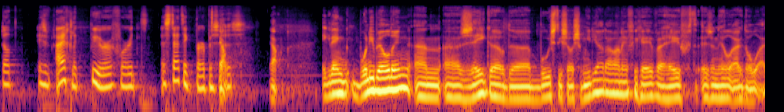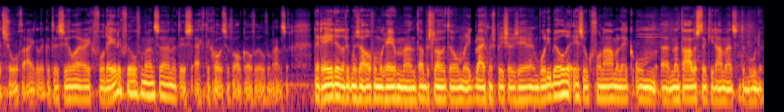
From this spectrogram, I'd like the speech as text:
dat is eigenlijk puur voor het aesthetic purposes. Ja. Ik denk bodybuilding en eh, zeker de boost die social media daaraan heeft gegeven, heeft, is een heel erg double-edged sword eigenlijk. Het is heel erg voordelig voor veel mensen en het is echt de grootste valkuil voor veel mensen. De reden dat ik mezelf op een gegeven moment heb besloten om, ik blijf me specialiseren in bodybuilden, is ook voornamelijk om het mentale stukje daar mensen te behoeden.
